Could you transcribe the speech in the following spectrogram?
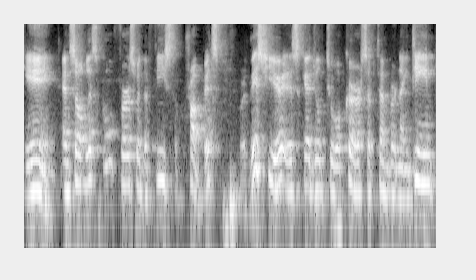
King. And so let's go first with the Feast of Trumpets, where this year is scheduled to occur September 19,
